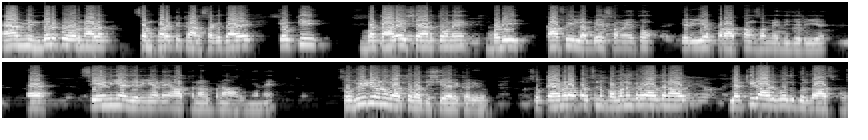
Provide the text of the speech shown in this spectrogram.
ਇਹ ਮਹਿੰਦਰ ਕੌਰ ਨਾਲ ਸੰਪਰਕ ਕਰ ਸਕਦਾ ਹੈ, ਕਿਉਂਕਿ ਬਟਾਲੇ ਸ਼ਹਿਰ ਤੋਂ ਨੇ, ਬੜੀ ਕਾਫੀ ਲੰਬੇ ਸਮੇਂ ਤੋਂ ਜਿਹੜੀ ਹੈ ਪ੍ਰਾਤਨ ਸਮੇਂ ਦੀ ਜਿਹੜੀ ਹੈ ਇਹ ਸੇਵੀਆਂ ਜਿਹੜੀਆਂ ਨੇ ਹੱਥ ਨਾਲ ਬਣਾ ਰਹੀਆਂ ਨੇ। ਸੋ ਵੀਡੀਓ ਨੂੰ ਵੱਧ ਤੋਂ ਵੱਧ ਸ਼ੇਅਰ ਕਰਿਓ। So camera person Pawan Agarwal ਦੇ ਨਾਲ ਲੱਕੀ ਰਾਜਪੂਤ ਗੁਰਦਾਸਪੁਰ।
